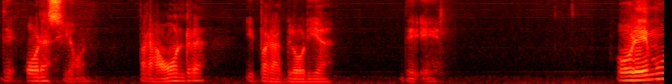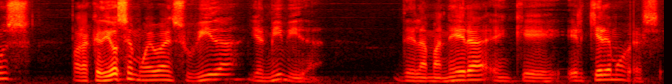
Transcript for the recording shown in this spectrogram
de oración para honra y para gloria de Él. Oremos para que Dios se mueva en su vida y en mi vida de la manera en que Él quiere moverse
